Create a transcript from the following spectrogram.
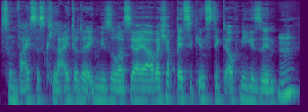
so ein weißes Kleid oder irgendwie sowas. Ja, ja, aber ich habe Basic Instinct auch nie gesehen. Hm?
